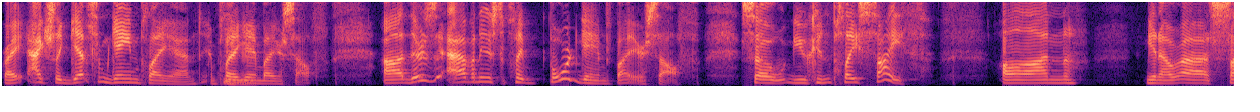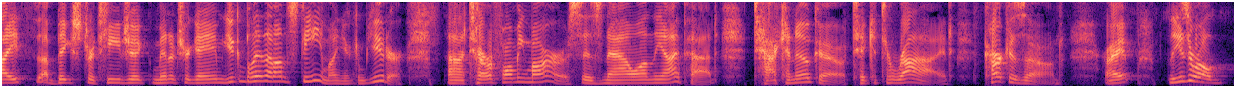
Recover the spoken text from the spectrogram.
Right? Actually get some gameplay in and play a mm-hmm. game by yourself. Uh, there's avenues to play board games by yourself. So you can play Scythe on, you know, uh, Scythe, a big strategic miniature game. You can play that on Steam on your computer. Uh, Terraforming Mars is now on the iPad. Takenoko, Ticket to Ride, Carcassonne, right? These are all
